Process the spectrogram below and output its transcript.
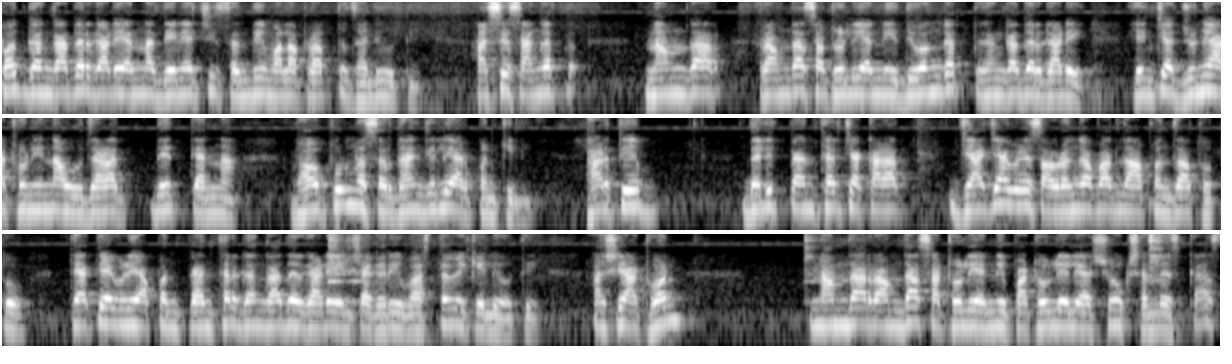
पद गंगाधर गाडे यांना देण्याची संधी मला प्राप्त झाली होती असे सांगत नामदार रामदास आठवले यांनी दिवंगत गंगाधर गाडे यांच्या जुन्या आठवणींना उजाळा देत त्यांना भावपूर्ण श्रद्धांजली अर्पण केली. भारतीय दलित पॅन्थरच्या काळात ज्या ज्या वेळेस औरंगाबादला आपण जात होतो त्या त्यावेळी आपण पॅन्थर गंगाधर गाडे यांच्या घरी वास्तव्य केले होते. अशी आठवण नामदार रामदास आठवले यांनी पाठवलेल्या शोक संदेशकास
